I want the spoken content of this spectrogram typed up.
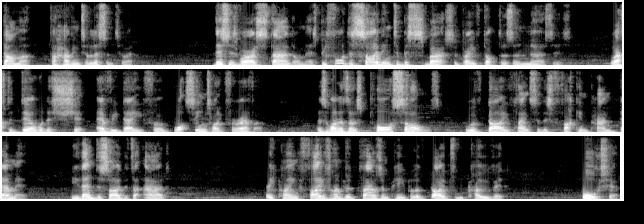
dumber for having to listen to it. This is where I stand on this. Before deciding to besmirch the brave doctors and nurses who have to deal with this shit every day for what seems like forever, as well as those poor souls who have died thanks to this fucking pandemic, He then decided to add, they claim 500,000 people have died from COVID. Bullshit.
